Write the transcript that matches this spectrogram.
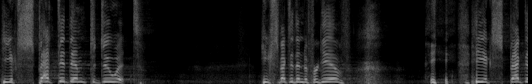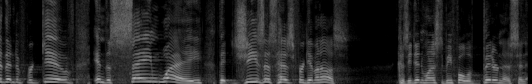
He expected them to do it. He expected them to forgive. He, expected them to forgive in the same way that Jesus has forgiven us because he didn't want us to be full of bitterness and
